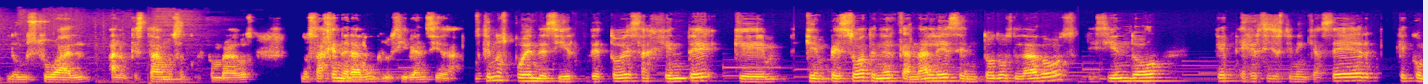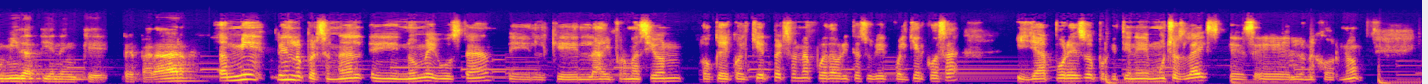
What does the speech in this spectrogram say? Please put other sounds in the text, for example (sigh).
lo usual, a lo que estábamos acostumbrados, nos ha generado inclusive ansiedad. ¿Qué nos pueden decir de toda esa gente que, que empezó a tener canales en todos lados diciendo qué ejercicios tienen que hacer, qué comida tienen que preparar. A mí, en lo personal, eh, no me gusta el que la información o que cualquier persona pueda ahorita subir cualquier cosa y ya por eso, porque tiene muchos likes, es eh, lo mejor, ¿no?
